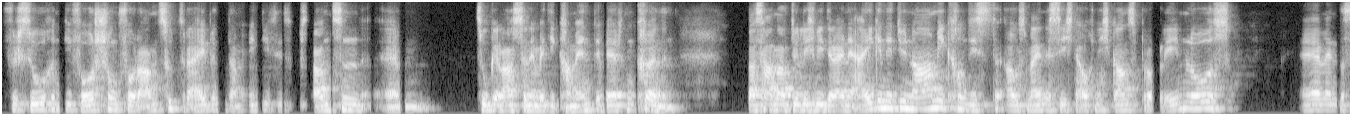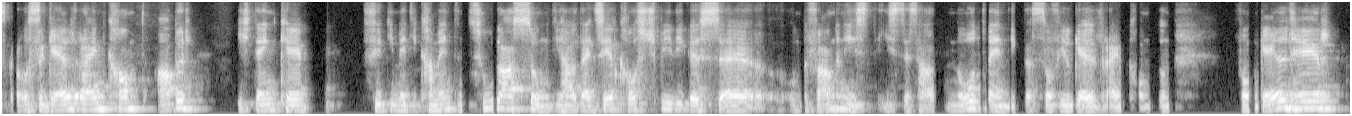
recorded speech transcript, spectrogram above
versuchen, die Forschung voranzutreiben, damit diese Substanzen ähm, zugelassene Medikamente werden können. Das hat natürlich wieder eine eigene Dynamik und ist aus meiner Sicht auch nicht ganz problemlos, äh, wenn das große Geld reinkommt. Aber ich denke, für die Medikamentenzulassung, die halt ein sehr kostspieliges äh, Unterfangen ist, ist es halt notwendig, dass so viel Geld reinkommt. Und vom Geld her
